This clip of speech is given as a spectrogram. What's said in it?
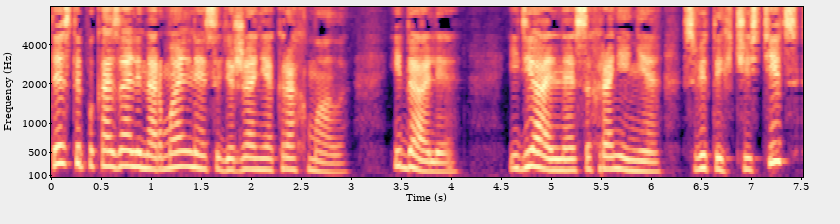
Тесты показали нормальное содержание крахмала. И далее идеальное сохранение святых частиц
